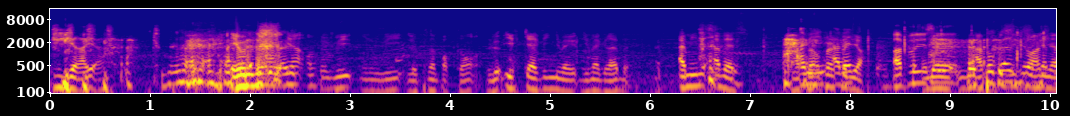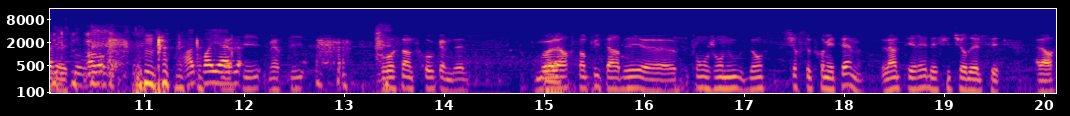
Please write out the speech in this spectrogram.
Jiraya. Et on oublie, on oublie, on oublie le plus important, le Yves Calvin du, Ma- du Maghreb, Amine Abbes. Amine On peut. Applaudissez. Applaudissons Bravo. Incroyable. Merci, merci. Grosse intro comme d'hab. Bon Voilà. alors, sans plus tarder, euh, plongeons-nous dans, sur ce premier thème, l'intérêt des futurs DLC. Alors,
